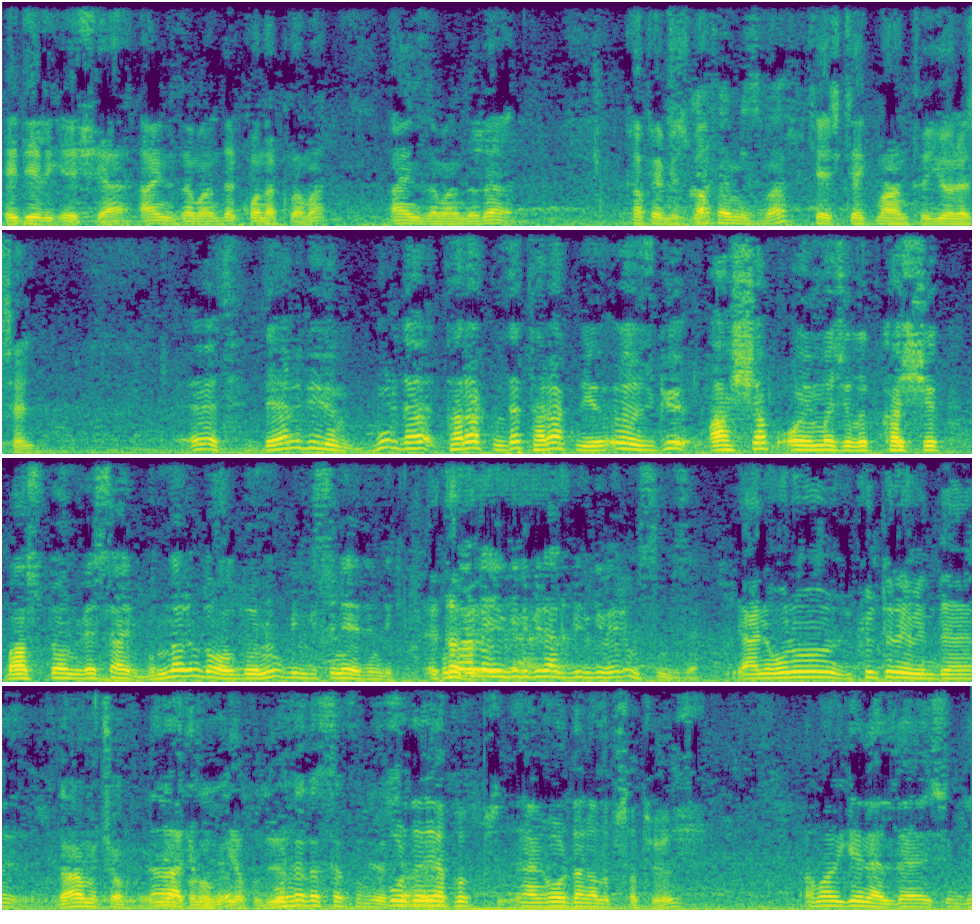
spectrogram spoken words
hediyelik eşya, aynı zamanda konaklama, aynı zamanda da kafemiz var. kafemiz var. Keşkek, mantı, yöresel. Evet, değerli büyüğüm, burada Taraklı'da Taraklı'ya özgü ahşap oymacılık, kaşık, baston vesaire bunların da olduğunun bilgisini edindik. E, Bunlarla tabii. ilgili biraz bilgi verir misin bize? Yani onu kültür evinde Daha mı çok Daha yapılıyor? çok yapılıyor. Burada da satılıyor burada sanırım. yapıp yani oradan alıp satıyoruz. Ama genelde şimdi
